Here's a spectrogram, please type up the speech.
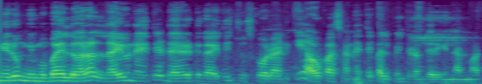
మీరు మీ మొబైల్ ద్వారా లైవ్ని అయితే డైరెక్ట్గా అయితే చూసుకోవడానికి అవకాశాన్ని అయితే కల్పించడం జరిగింది అనమాట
